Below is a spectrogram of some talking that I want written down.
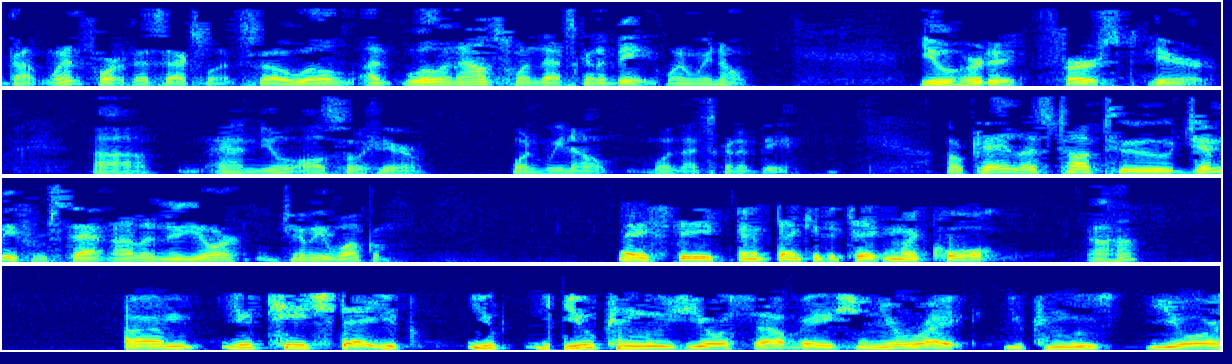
got went for it. That's excellent. So we'll uh, we'll announce when that's going to be when we know. You heard it first here, uh, and you'll also hear when we know when that's going to be. Okay, let's talk to Jimmy from Staten Island, New York. Jimmy, welcome. Hey, Steve, and thank you for taking my call. Uh huh. Um, you teach that you you you can lose your salvation. You're right. You can lose your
